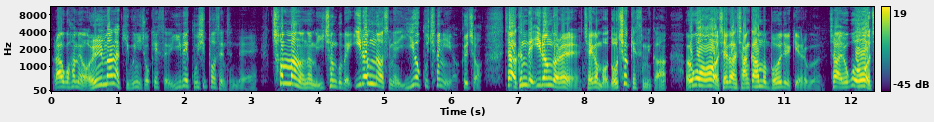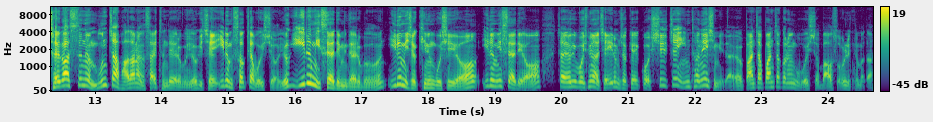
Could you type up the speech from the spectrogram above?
라고 하면 얼마나 기분이 좋겠어요. 290%인데. 천만 원 넣으면 2,900, 1억 넣었으면 2억 9천이에요. 그쵸? 자, 근데 이런 거를 제가 뭐 놓쳤겠습니까? 요거 제가 잠깐 한번 보여드릴게요, 여러분. 자, 요거 제가 쓰는 문자 바다라는 사이트인데, 여러분. 여기 제 이름 석자 보이시죠? 여기 이름이 있어야 됩니다, 여러분. 이름이 적히는 곳이에요. 이름 있어야 돼요. 자, 여기 보시면 제 이름 적혀 있고, 실제 인터넷입니다. 여기 반짝반짝거리는 거 보이시죠? 마우스 올릴 때마다.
